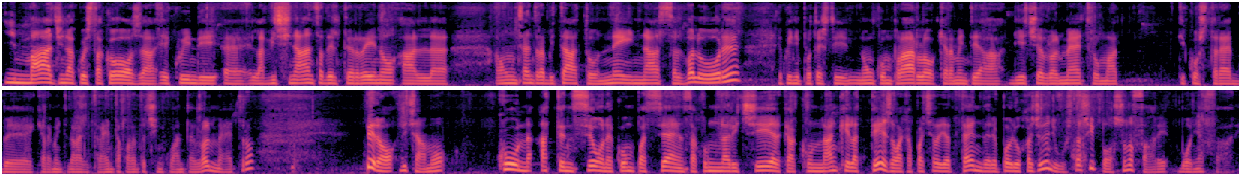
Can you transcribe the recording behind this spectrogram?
immagina questa cosa e quindi eh, la vicinanza del terreno al, a un centro abitato ne innalza il valore e quindi potresti non comprarlo chiaramente a 10 euro al metro, ma ti costerebbe chiaramente magari 30, 40, 50 euro al metro. Però diciamo con attenzione, con pazienza, con una ricerca, con anche l'attesa, la capacità di attendere poi l'occasione giusta, si possono fare buoni affari.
